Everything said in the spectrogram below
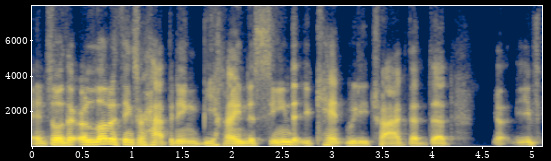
And so there are a lot of things are happening behind the scene that you can't really track. That that if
